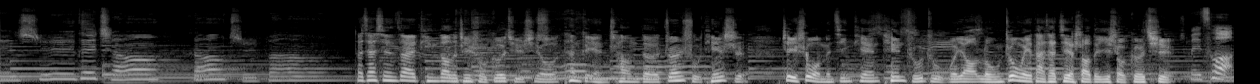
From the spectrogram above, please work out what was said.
天使该长好翅膀。大家现在听到的这首歌曲是由 Tank 演唱的《专属天使》，这也是我们今天天主主播要隆重为大家介绍的一首歌曲。没错，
